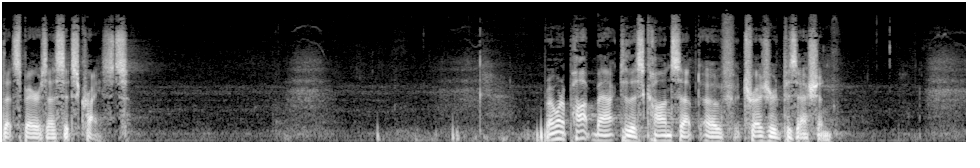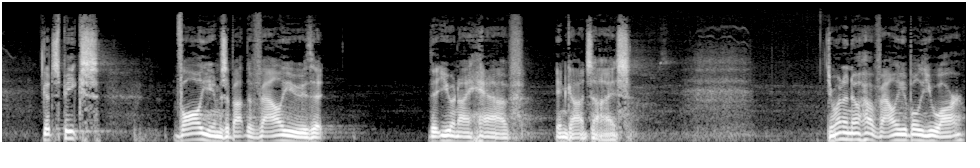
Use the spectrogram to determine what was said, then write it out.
that spares us, it's Christ's. But I want to pop back to this concept of treasured possession. It speaks volumes about the value that, that you and I have in God's eyes. Do you want to know how valuable you are?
